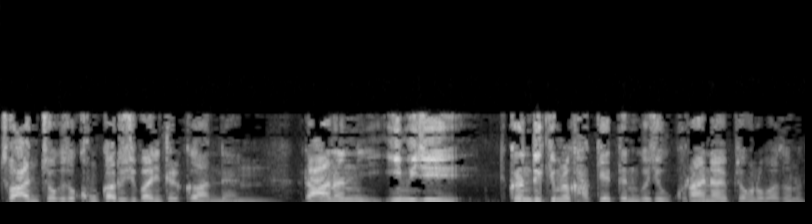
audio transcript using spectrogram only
저 안쪽에서 콩가루 집안이 될 것 같네. 음. 라는 이미지 그런 느낌을 갖게 했다는 것이 우크라이나 입장으로 봐서는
